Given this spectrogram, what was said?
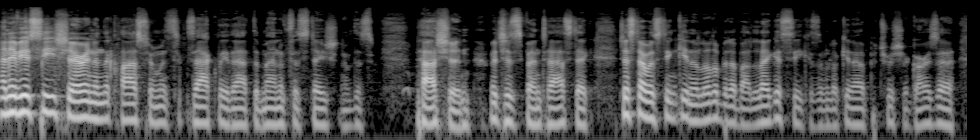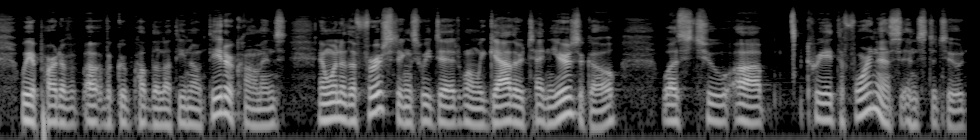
And if you see Sharon in the classroom, it's exactly that the manifestation of this passion, which is fantastic. Just I was thinking a little bit about legacy because I'm looking at Patricia Garza. We are part of, of a group called the Latino Theater Commons. And one of the first things we did when we gathered 10 years ago was to uh, create the Fornes Institute.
